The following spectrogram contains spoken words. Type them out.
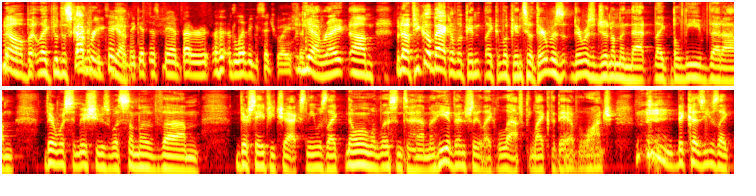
No, but like the discovery, yeah, to get this man better living situation. Yeah, right. Um, but no, if you go back and look in, like look into it, there was there was a gentleman that like believed that um there was some issues with some of um their safety checks, and he was like, no one would listen to him, and he eventually like left like the day of the launch because he was like,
